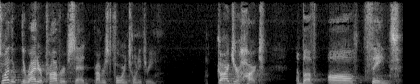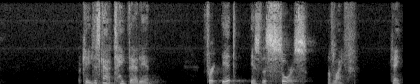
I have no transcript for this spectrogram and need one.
That's why the, the writer of Proverbs said, Proverbs 4 and 23, guard your heart above all things. Okay, you just got to take that in. For it is the source of life. Okay?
